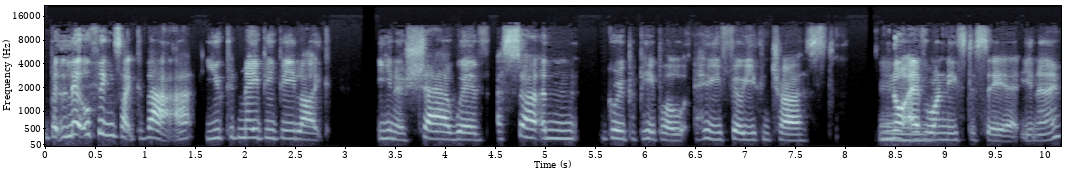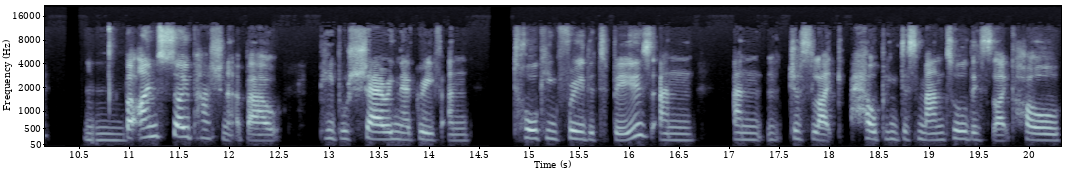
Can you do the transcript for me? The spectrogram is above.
but little things like that you could maybe be like you know share with a certain group of people who you feel you can trust mm. not everyone needs to see it you know Mm. But I'm so passionate about people sharing their grief and talking through the taboos and and just like helping dismantle this like whole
